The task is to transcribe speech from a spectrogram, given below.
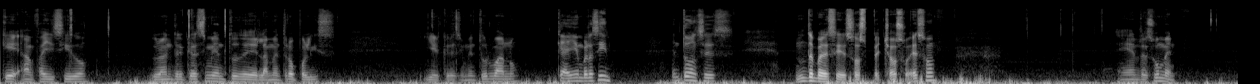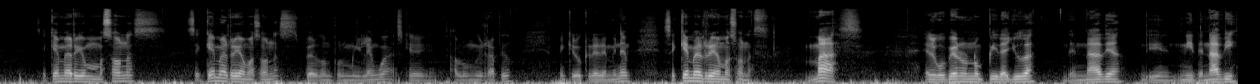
que han fallecido durante el crecimiento de la metrópolis y el crecimiento urbano que hay en Brasil. Entonces, ¿no te parece sospechoso eso? En resumen, se quema el río Amazonas, se quema el río Amazonas, perdón por mi lengua, es que hablo muy rápido, me quiero creer Eminem, se quema el río Amazonas, más el gobierno no pide ayuda de nadie, ni de nadie,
